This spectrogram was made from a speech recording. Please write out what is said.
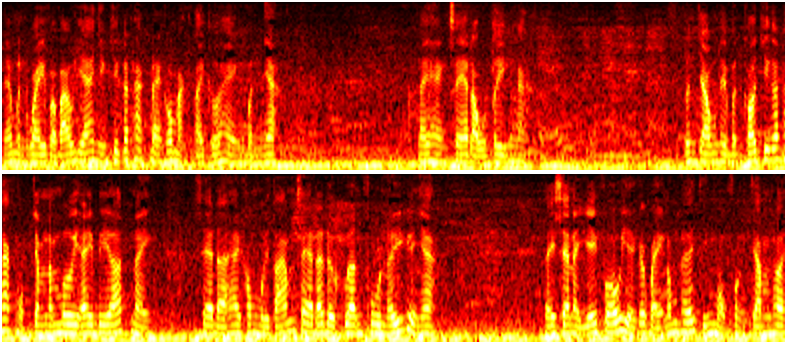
để mình quay và báo giá những chiếc SH đang có mặt tại cửa hàng mình nha. Đây hàng xe đầu tiên nè. Bên trong thì mình có chiếc SH 150 ABS này. Xe đời 2018, xe đã được lên full ý rồi nha. Đây xe này giấy phố vậy các bạn đóng thế chỉ 1% thôi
